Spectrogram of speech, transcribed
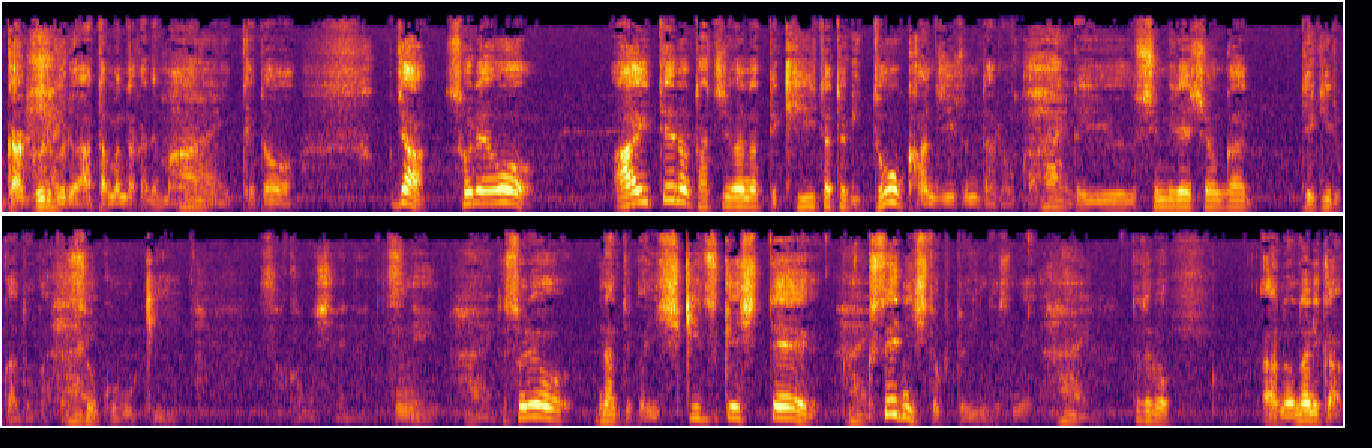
がぐるぐる頭の中で回るけど、じゃあそれを相手の立場になって聞いた時どう感じるんだろうかはいっていうシミュレーションができるかどうかってすごく大きい、そうかもしれないですね、はい。でそれをなんていうか意識づけしてはい。癖にしとくといいんですね、はい。例えばあの何か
